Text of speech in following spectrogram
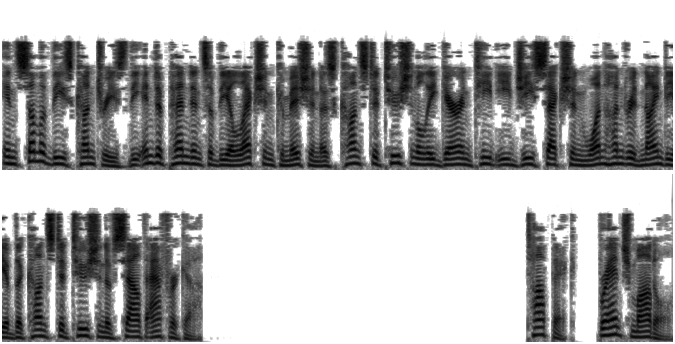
In some of these countries the independence of the Election Commission is constitutionally guaranteed e.g. Section 190 of the Constitution of South Africa. Branch model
